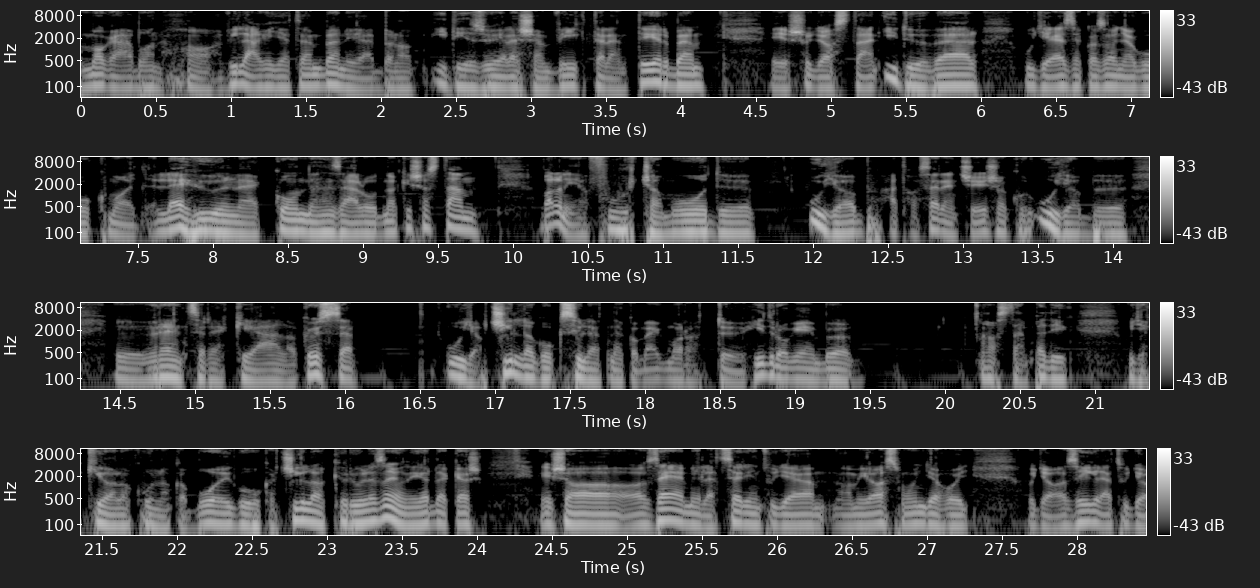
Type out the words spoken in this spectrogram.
magában a világegyetemben, ebben a idézőjelesen végtelen térben, és hogy aztán idővel ugye ezek az anyagok majd lehűlnek, kondenzálódnak, és aztán valamilyen furcsa mód újabb, hát ha szerencsés, akkor újabb rendszerekké állnak össze, újabb csillagok születnek a megmaradt hidrogénből, aztán pedig ugye kialakulnak a bolygók a csillag körül, ez nagyon érdekes, és a, az elmélet szerint ugye, ami azt mondja, hogy, hogy az élet ugye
